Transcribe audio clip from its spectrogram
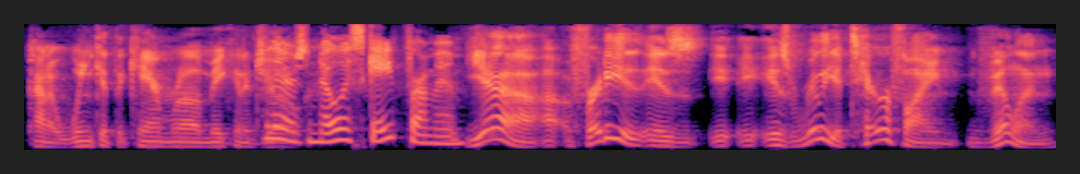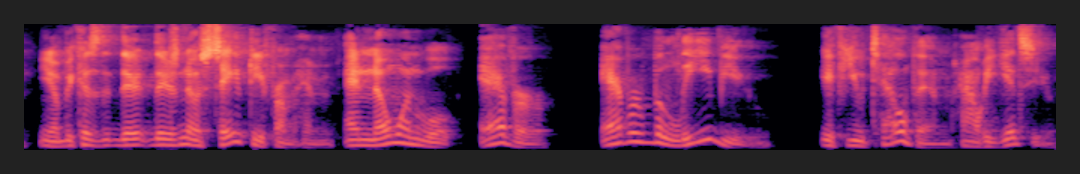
kind of wink at the camera making a joke There's no escape from him. yeah, uh, Freddy is, is is really a terrifying villain, you know, because there, there's no safety from him, and no one will ever ever believe you if you tell them how he gets you.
